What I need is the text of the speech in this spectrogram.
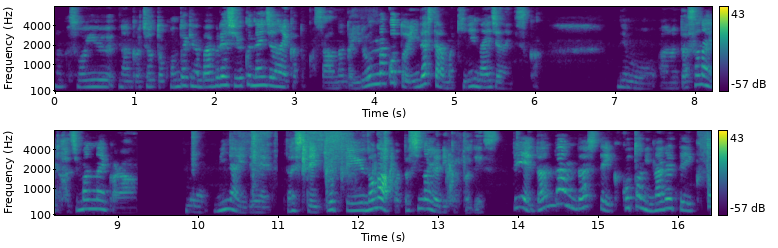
なんかそういう、なんかちょっとこの時のバイブレーション良くないんじゃないかとかさ、なんかいろんなこと言い出したらまあきりないじゃないですか。でも、あの出さないと始まんないから、もう見ないで出していくっていうのが私のやり方です。で、だんだん出していくことに慣れていくと、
